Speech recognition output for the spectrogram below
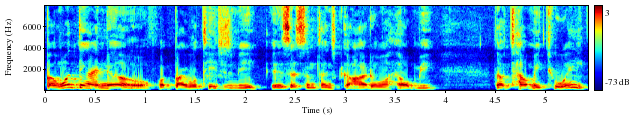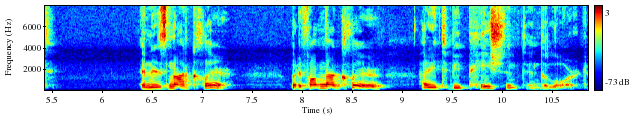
But one thing I know, what Bible teaches me, is that sometimes God will help me. They'll tell me to wait. And it's not clear. But if I'm not clear, I need to be patient in the Lord.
